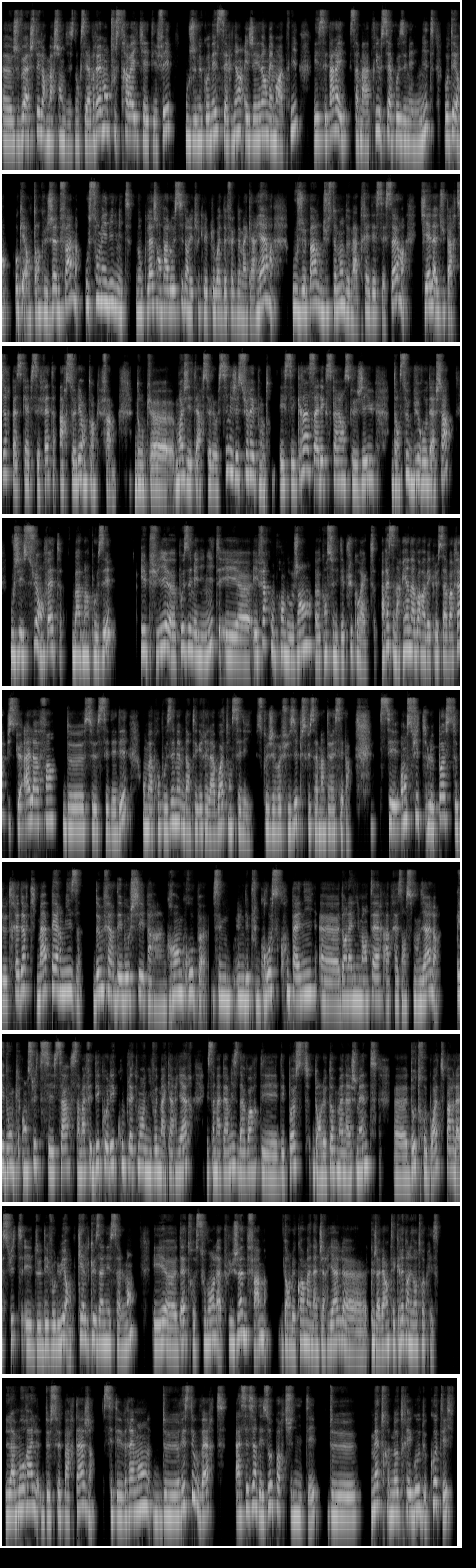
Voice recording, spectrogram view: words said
je veux acheter leurs marchandises. Donc il y a vraiment tout ce travail qui a été fait où je ne connaissais rien et j'ai énormément appris. Et c'est pareil, ça m'a appris aussi à poser mes limites au terrain. OK, en tant que jeune femme, où sont mes limites? Donc là, j'en parle aussi dans les trucs les plus what the fuck de ma carrière, où je parle justement de ma prédécesseur qui, elle, a dû partir parce qu'elle s'est faite harceler en tant que femme. Donc euh, moi, j'ai été harcelée aussi, mais j'ai su répondre. Et c'est grâce à l'expérience que j'ai eue dans ce bureau d'achat où j'ai su en fait bah, m'imposer, et puis euh, poser mes limites et, euh, et, faire comprendre aux gens euh, quand ce n'était plus correct. Après, ça n'a rien à voir avec le savoir-faire puisque à la fin de ce CDD, on m'a proposé même d'intégrer la boîte en CDI, ce que j'ai refusé puisque ça m'intéressait pas. C'est ensuite le poste de trader qui m'a permise de me faire débaucher par un grand groupe. C'est une, une, des plus grosses compagnies dans l'alimentaire à présence mondiale et donc ensuite, c'est ça, ça m'a fait décoller complètement au niveau de ma carrière et ça m'a permis d'avoir des, postes dans le top management euh, d'autres boîtes par la suite et de d'évoluer en quelques années seulement et euh, d'être souvent la plus jeune femme dans le corps managérial euh, que j'avais intégré dans les entreprises. La morale de ce partage, c'était vraiment de rester ouverte à saisir des opportunités, de mettre notre ego de côté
